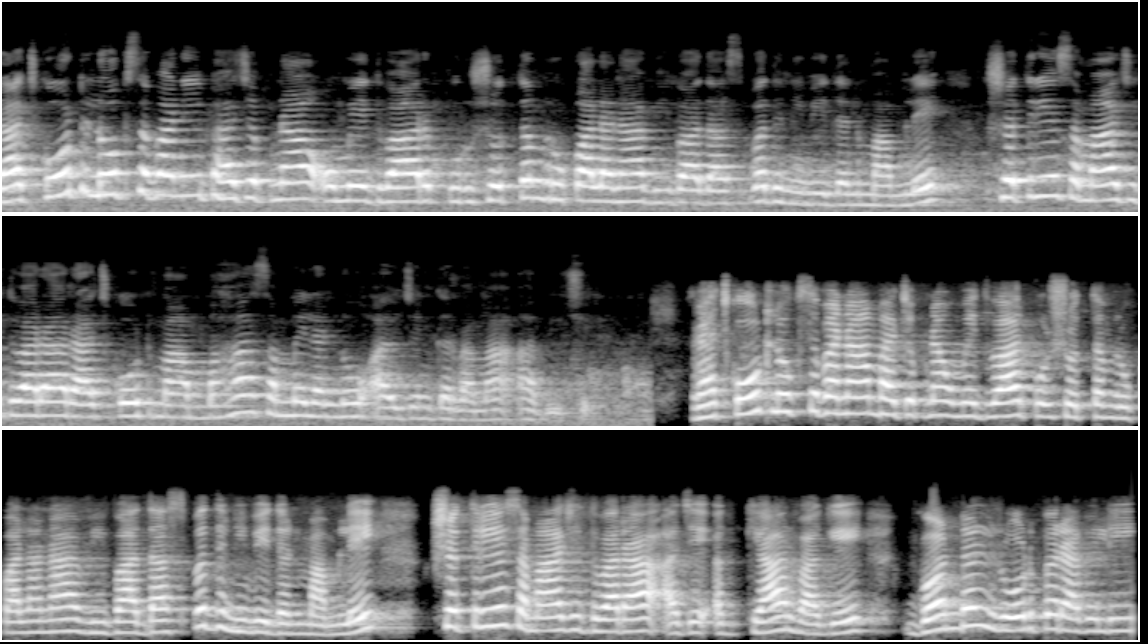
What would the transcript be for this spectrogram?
રાજકોટ લોકસભાની ભાજપના ઉમેદવાર પુરુષોત્તમ રૂપાલાના વિવાદાસ્પદ નિવેદન મામલે ક્ષત્રિય સમાજ દ્વારા રાજકોટમાં મહાસંમેલનનું આયોજન કરવામાં આવ્યું છે. રાજકોટ લોકસભાના ભાજપના ઉમેદવાર પુરુષોત્તમ રૂપાલાના વિવાદાસ્પદ નિવેદન મામલે ક્ષત્રિય સમાજ દ્વારા આજે અગિયાર વાગે ગોંડલ રોડ પર આવેલી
